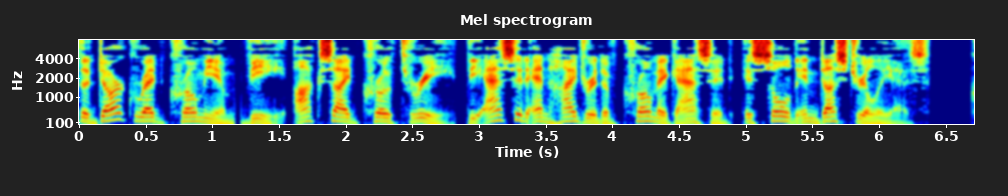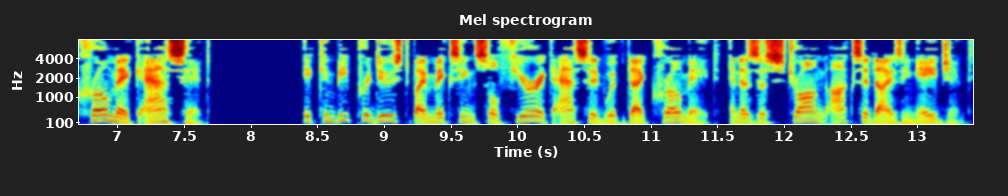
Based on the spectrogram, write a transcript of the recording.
The dark red chromium v oxide Cro the acid anhydride of chromic acid, is sold industrially as chromic acid. It can be produced by mixing sulfuric acid with dichromate, and is a strong oxidizing agent.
